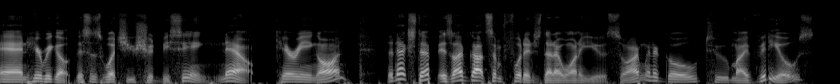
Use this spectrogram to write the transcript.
And here we go. This is what you should be seeing. Now, carrying on, the next step is I've got some footage that I want to use. So I'm going to go to my videos,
